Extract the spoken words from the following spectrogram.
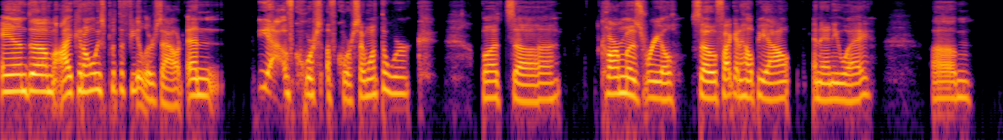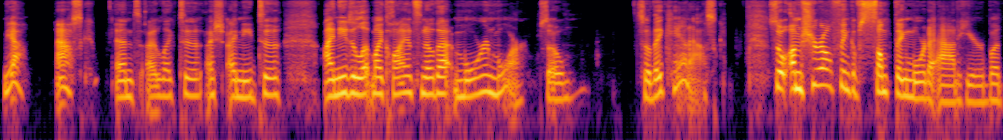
And um, I can always put the feelers out. And yeah, of course, of course, I want the work, but uh, karma is real. So if I can help you out in any way, um, yeah, ask. And I like to. I, sh- I need to. I need to let my clients know that more and more. So so they can ask. So I'm sure I'll think of something more to add here, but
